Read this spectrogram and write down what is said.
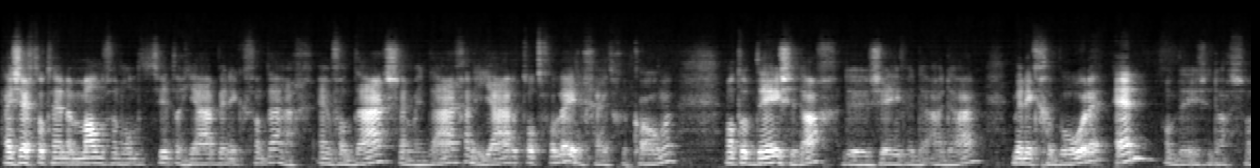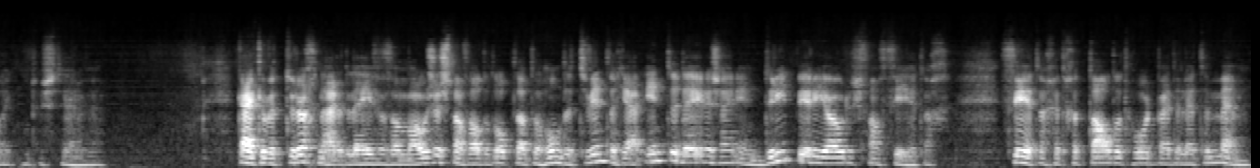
Hij zegt tot hen, een man van 120 jaar ben ik vandaag. En vandaag zijn mijn dagen en jaren tot volledigheid gekomen. Want op deze dag, de zevende Adar, ben ik geboren en op deze dag zal ik moeten sterven. Kijken we terug naar het leven van Mozes, dan valt het op dat de 120 jaar in te delen zijn in drie periodes van 40. 40, het getal dat hoort bij de letter Mem,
